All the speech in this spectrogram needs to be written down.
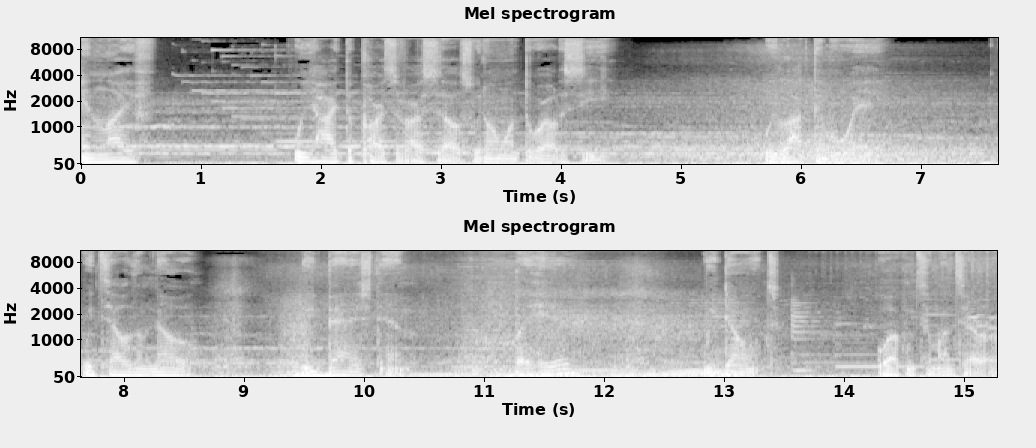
In life, we hide the parts of ourselves we don't want the world to see. We lock them away. We tell them no. We banish them. But here, we don't. Welcome to Montero.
